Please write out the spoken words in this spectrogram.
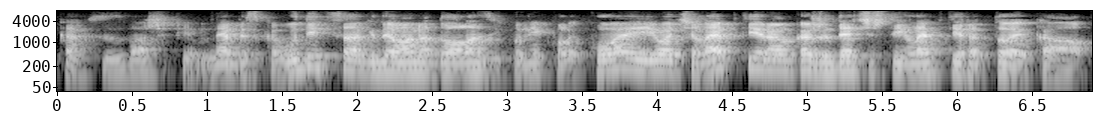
kako se zvaše film, Nebeska udica, gde ona dolazi kod Nikole Koje i hoće leptira, on kaže, gde ćeš ti leptira, to je kao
